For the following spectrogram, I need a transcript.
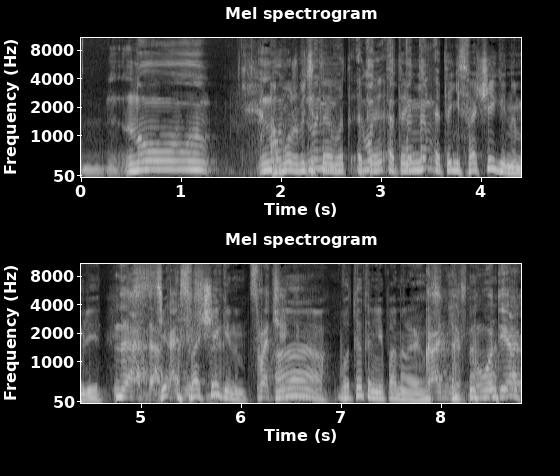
Ну... ну, а может быть, ну, это, вот, это, вот это, в не, этом- это не с Вачегиным ли? Да, да, С, конечно. с Вачегиным? С Вачегиным. А, вот это мне понравилось. Конечно. Ну вот я,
